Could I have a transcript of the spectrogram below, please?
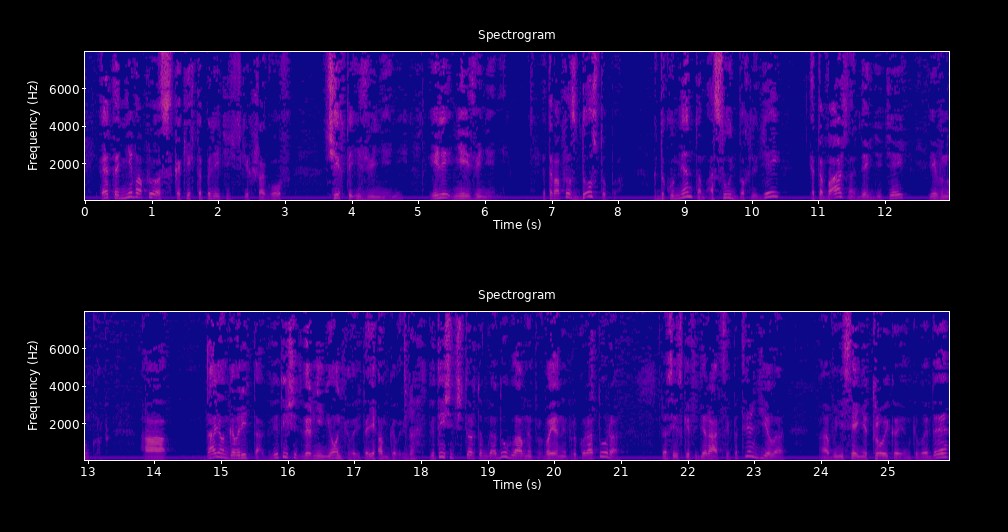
– это не вопрос каких-то политических шагов, чьих-то извинений или неизвинений. Это вопрос доступа к документам о судьбах людей. Это важно для их детей и внуков. А далее он говорит так. В 2000, вернее, не он говорит, а я вам говорю. Да. В 2004 году главная военная прокуратура Российской Федерации подтвердила а, вынесение тройкой НКВД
